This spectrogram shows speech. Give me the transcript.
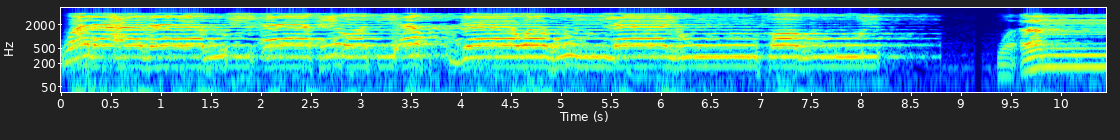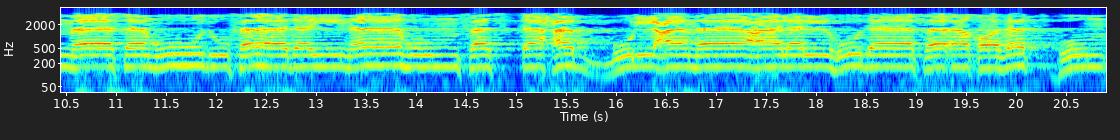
ولعذاب الآخرة أخزى أما ثمود فهديناهم فاستحبوا العمى على الهدى فأخذتهم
